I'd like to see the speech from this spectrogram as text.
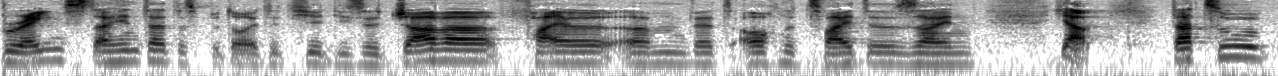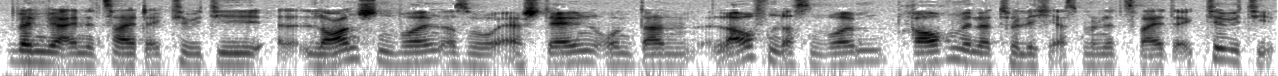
Brains dahinter. Das bedeutet hier diese Java-File ähm, wird auch eine zweite sein. Ja, dazu, wenn wir eine zweite Activity äh, launchen wollen, also erstellen und dann laufen lassen wollen, brauchen wir natürlich erstmal eine zweite Activity.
